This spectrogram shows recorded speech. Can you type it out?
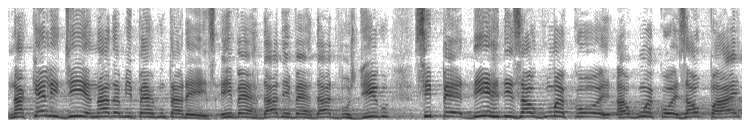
Naquele dia nada me perguntareis. Em verdade, em verdade vos digo: se pedirdes alguma, coi alguma coisa ao Pai,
